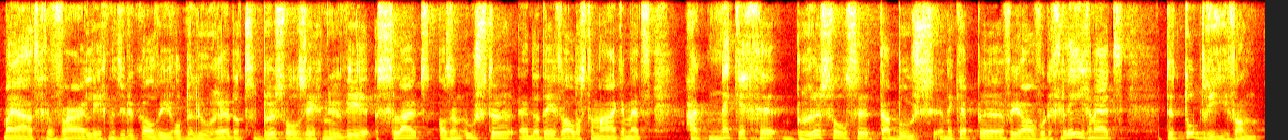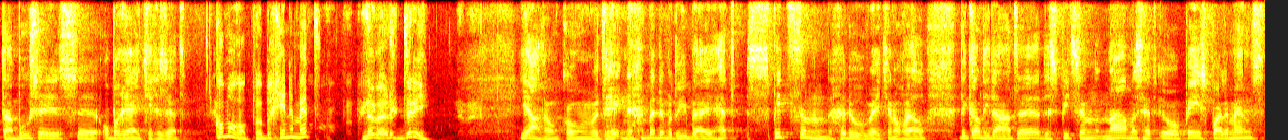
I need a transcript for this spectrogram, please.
Maar ja, het gevaar ligt natuurlijk alweer op de loer. Dat Brussel zich nu weer sluit als een oester. En dat heeft alles te maken met hardnekkige Brusselse taboes. En ik heb uh, voor jou voor de gelegenheid de top drie van taboes uh, op een rijtje gezet. Kom maar op, we beginnen met nummer drie. Ja, dan komen we meteen met nummer drie bij het Spitsengedoe. Weet je nog wel? De kandidaten, de Spitsen namens het Europees Parlement...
